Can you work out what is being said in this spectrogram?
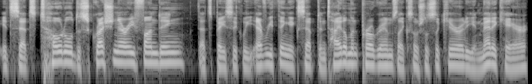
It sets total discretionary funding, that's basically everything except entitlement programs like Social Security and Medicare,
